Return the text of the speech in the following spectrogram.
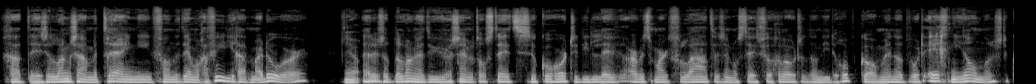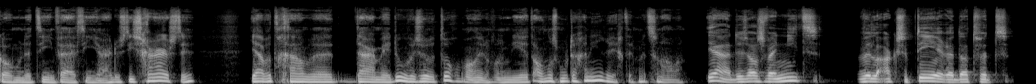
gaat deze langzame trein van de demografie, die gaat maar door. Ja. dus op de lange duur zijn we toch steeds, de cohorten die de arbeidsmarkt verlaten, zijn nog steeds veel groter dan die erop komen. En dat wordt echt niet anders de komende 10, 15 jaar. Dus die schaarste, ja, wat gaan we daarmee doen? We zullen toch op een of andere manier het anders moeten gaan inrichten met z'n allen. Ja, dus als wij niet willen accepteren dat we het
